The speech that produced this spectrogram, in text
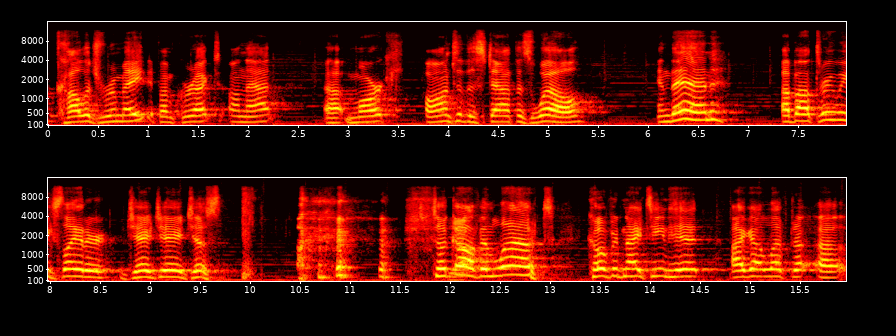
college roommate, if I'm correct on that, uh, Mark, onto the staff as well. And then about three weeks later, JJ just took yeah. off and left. COVID 19 hit. I got left, uh,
